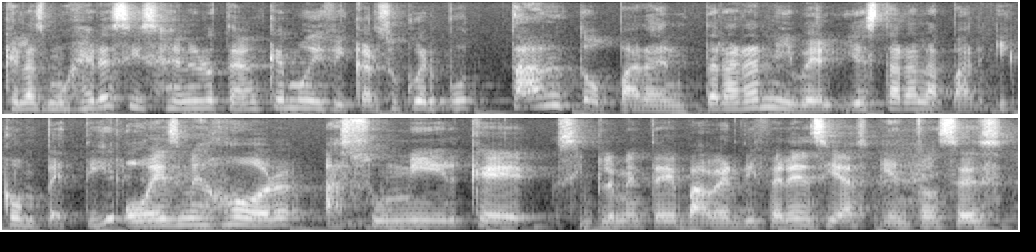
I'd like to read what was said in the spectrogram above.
que las mujeres cisgénero tengan que modificar su cuerpo tanto para entrar a nivel y estar a la par y competir? ¿O es mejor asumir que simplemente va a haber diferencias y entonces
